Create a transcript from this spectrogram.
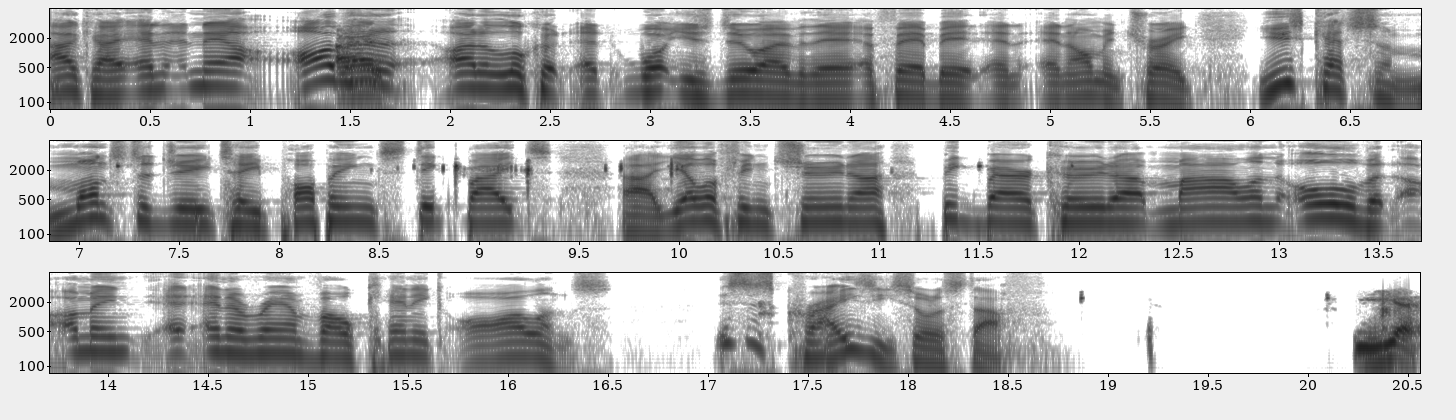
Okay. And now I've had, a, I had a look at, at what you do over there a fair bit, and, and I'm intrigued. You catch some monster GT popping, stick baits, uh, yellowfin tuna, big barracuda, marlin, all of it. I mean, and, and around volcanic islands. This is crazy sort of stuff. Yes.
